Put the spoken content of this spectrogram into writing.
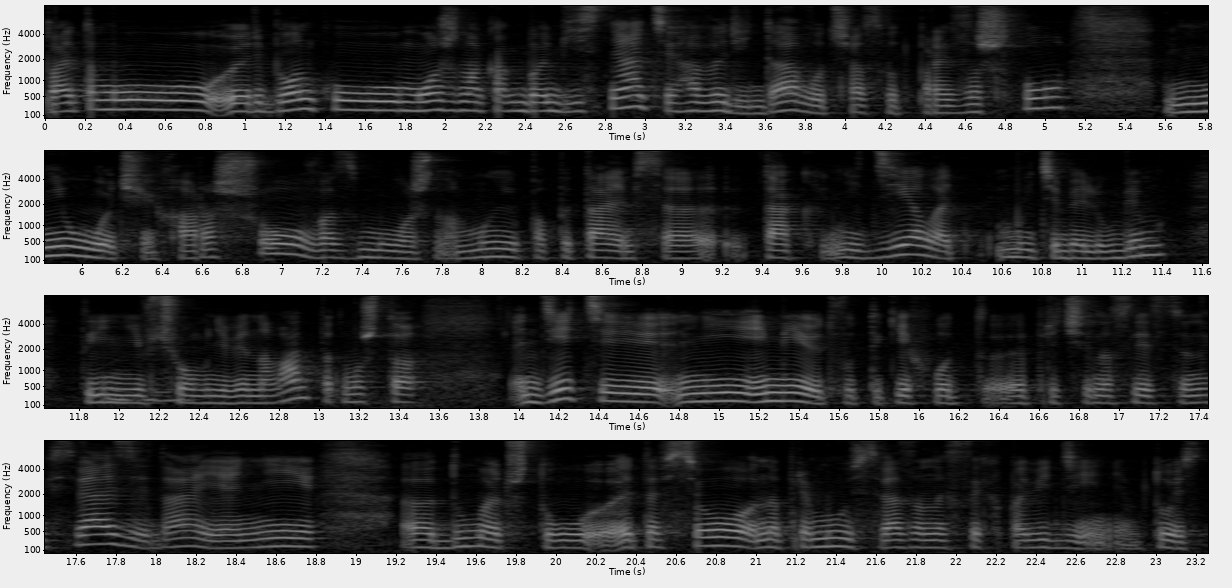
Поэтому ребенку можно как бы объяснять и говорить, да, вот сейчас вот произошло не очень хорошо, возможно, мы попытаемся так не делать, мы тебя любим, ты ни в чем не виноват, потому что дети не имеют вот таких вот э, причинно-следственных связей, да, и они э, думают, что это все напрямую связано с их поведением. То есть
